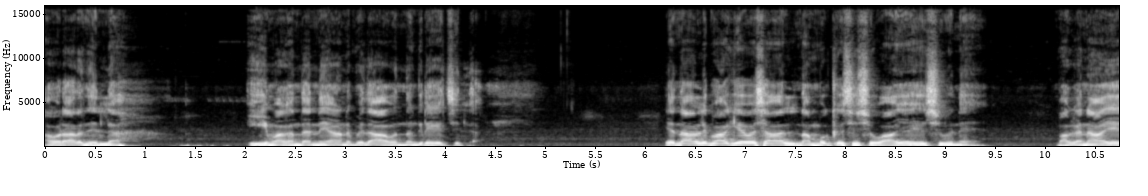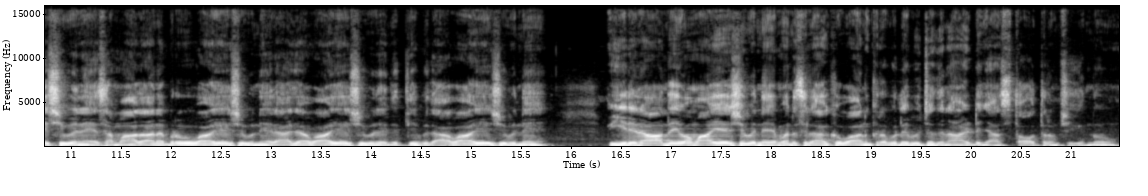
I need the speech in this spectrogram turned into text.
അവർ അറിഞ്ഞില്ല. ഈ മകൻ തന്നെയാണ് പിതാവെന്നും ഗ്രഹിച്ചില്ല. എന്നാൽ ഭാഗ്യവശാൽ നമുക്ക് ശിശുവായ യേശുവിനെ മകനായ യേശുവിനെ സമാധാന പ്രഭുവായ യേശുവിനെ രാജാവായ യേശുവിനെ നിത്യപിതാവായ യേശുവിനെ വീരനാ ദൈവമായ യേശുവിനെ മനസ്സിലാക്കുവാൻ കൃപ ലഭിച്ചതിനായിട്ട് ഞാൻ സ്തോത്രം ചെയ്യുന്നു.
